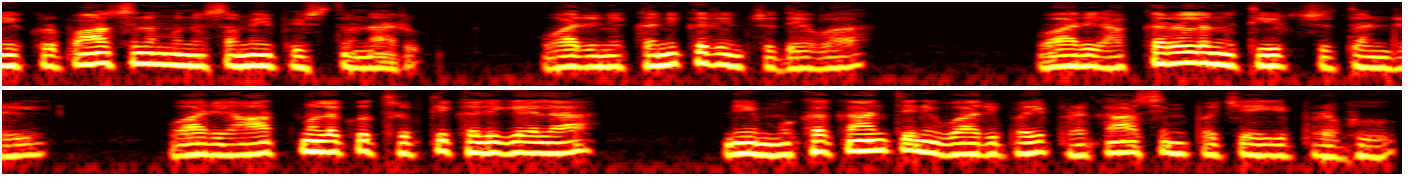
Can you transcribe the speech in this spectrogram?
నీ కృపాసనమును సమీపిస్తున్నారు. వారిని కనికరించు దేవా వారి అక్కరలను తీర్చు తండ్రి. వారి ఆత్మలకు తృప్తి కలిగేలా నీ ముఖకాంతిని వారిపై ప్రకాశింపచేయి ప్రభు.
